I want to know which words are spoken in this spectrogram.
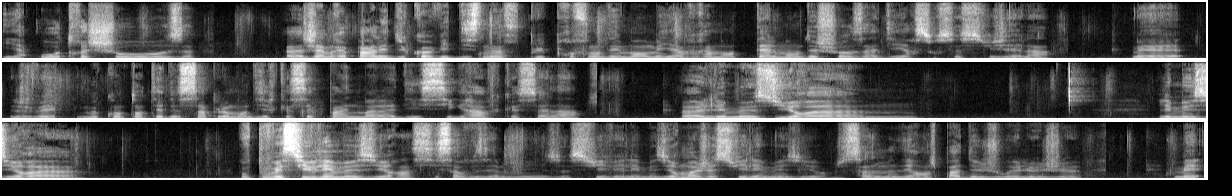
il y a autre chose. Euh, J'aimerais parler du Covid-19 plus profondément, mais il y a vraiment tellement de choses à dire sur ce sujet-là. Mais je vais me contenter de simplement dire que c'est pas une maladie si grave que cela. Euh, les mesures euh, les mesures. Euh, vous pouvez suivre les mesures hein, si ça vous amuse. Suivez les mesures. Moi, je suis les mesures. Ça ne me dérange pas de jouer le jeu. Mais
